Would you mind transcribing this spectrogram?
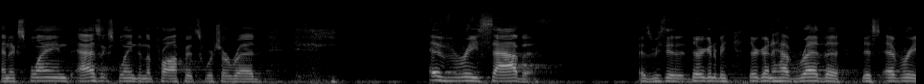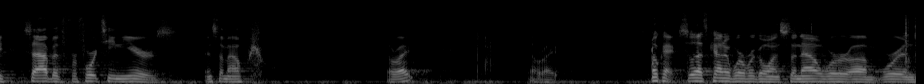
and explained, as explained in the prophets, which are read every Sabbath. As we say, they're going to be, they're going to have read the, this every Sabbath for 14 years, and somehow whew, all right? All right. Okay, so that's kind of where we're going. So now we're, um, we're in,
